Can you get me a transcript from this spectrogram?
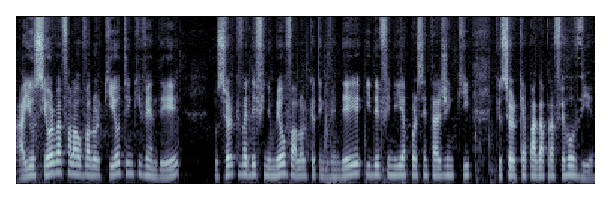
Aí o senhor vai falar o valor que eu tenho que vender, o senhor que vai definir o meu valor que eu tenho que vender e definir a porcentagem que, que o senhor quer pagar para a ferrovia.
